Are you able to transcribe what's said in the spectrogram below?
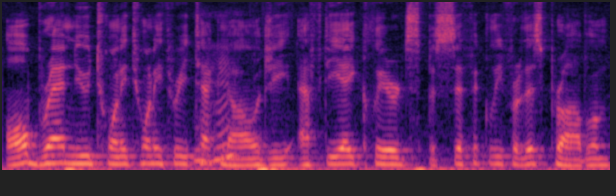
all brand new 2023 Mm-hmm. technology, FDA cleared specifically for this problem,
